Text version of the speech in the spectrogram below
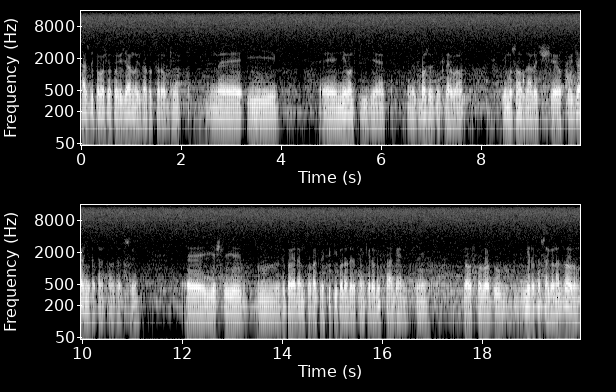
Każdy ponosi odpowiedzialność za to, co robi e, i e, niewątpliwie zboże zniknęło i muszą znaleźć się odpowiedzialni za ten stan rzeczy. E, Jeśli mm, wypowiadamy słowa krytyki pod adresem kierownictwa agencji, to z powodu niedostatecznego nadzoru.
